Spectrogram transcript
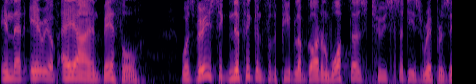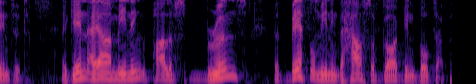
in that area of Ai and Bethel, was very significant for the people of God and what those two cities represented. Again, Ai meaning a pile of ruins, but Bethel meaning the house of God being built up.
